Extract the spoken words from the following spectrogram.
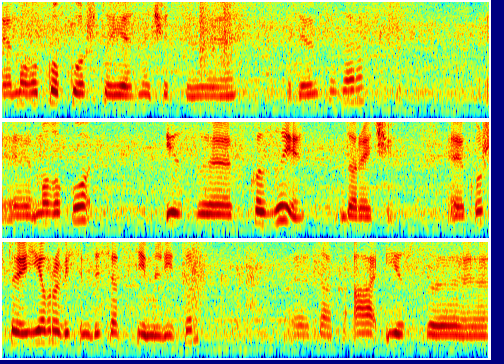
Е, молоко коштує, значить, е, подивимося зараз. Е, молоко із е, кози, до речі, е, коштує євро 87 літр. Е, Так, а із е,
